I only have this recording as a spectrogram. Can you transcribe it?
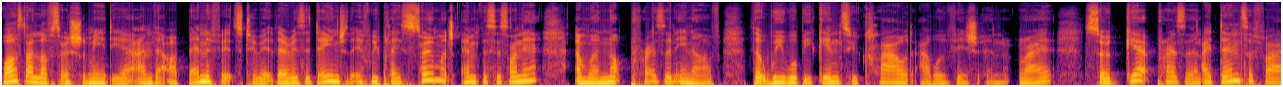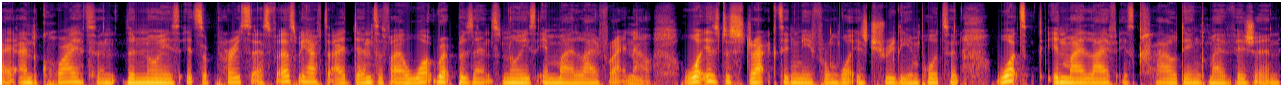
whilst I love social media and there are benefits to it, there is a danger that if we place so much emphasis on it and we're not present enough, that we will begin to cloud our vision, right? So get present, identify and quieten the noise. It's a process. First, we have to identify what represents noise in my life right now. What is distracting me from what is truly important? What in my life is clouding my vision?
